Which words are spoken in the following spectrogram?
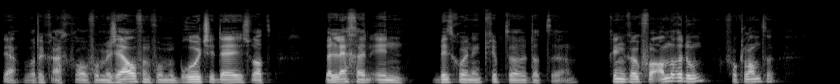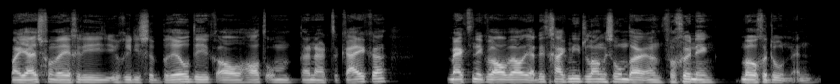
ja, wat ik eigenlijk vooral voor mezelf en voor mijn broertje deed, is wat beleggen in bitcoin en crypto. Dat uh, ging ik ook voor anderen doen, voor klanten. Maar juist vanwege die juridische bril die ik al had om daarnaar te kijken, merkte ik wel wel, ja, dit ga ik niet lang zonder een vergunning mogen doen. En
